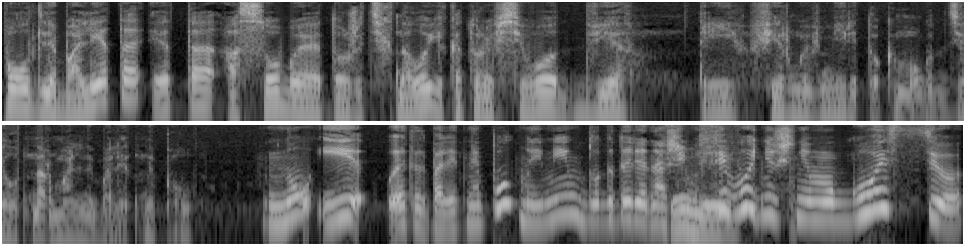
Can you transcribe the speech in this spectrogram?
пол для балета – это особая тоже технология, которая всего две три фирмы в мире только могут делать нормальный балетный пол. Ну и этот балетный пол мы имеем благодаря нашему имеем. сегодняшнему гостю,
